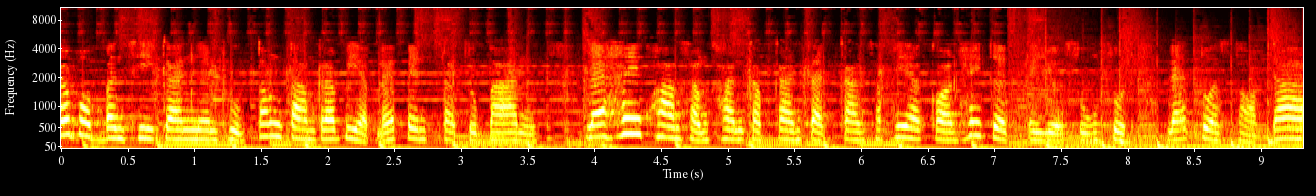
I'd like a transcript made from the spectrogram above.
ระบบบัญชีการเงินถูกต้องตามระเบียบและเป็นปัจจุบัน และให้ความสำคัญกับการจัดการทรัพยากรให้เกิดประโยชน์สูงสุด และตรวจสอบได้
